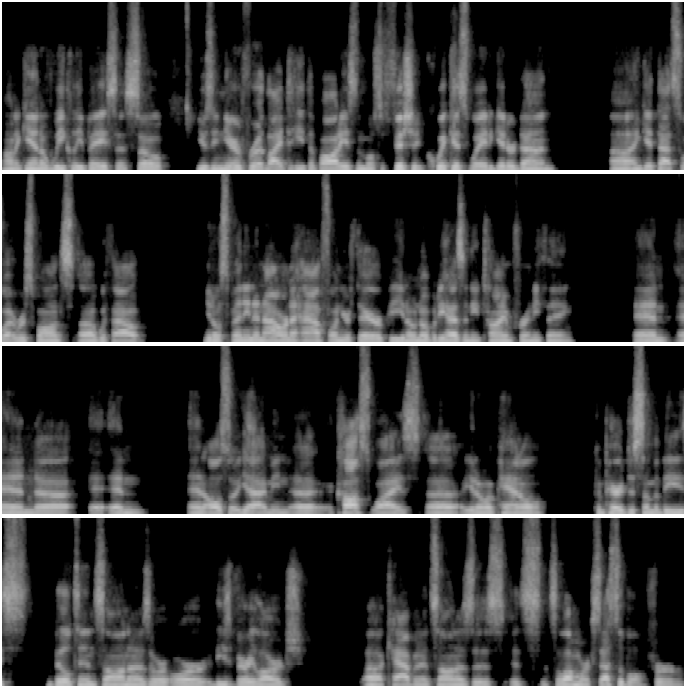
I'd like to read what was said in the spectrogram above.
on again a weekly basis. So using near infrared light to heat the body is the most efficient quickest way to get her done uh, and get that sweat response uh, without you know spending an hour and a half on your therapy. You know nobody has any time for anything and and uh and and also yeah i mean uh cost wise uh you know a panel compared to some of these built-in saunas or or these very large uh cabinet saunas is it's it's a lot more accessible for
